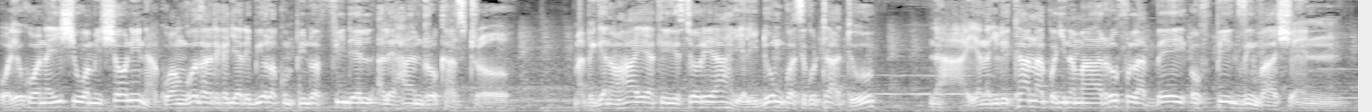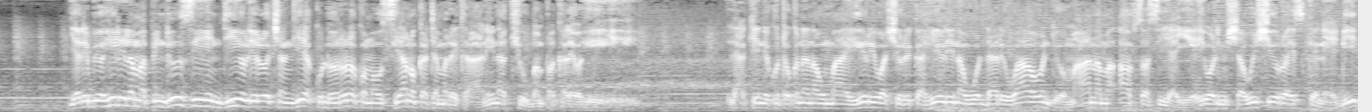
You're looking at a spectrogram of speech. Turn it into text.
waliokuwa wanaishi wa mishoni na kuongoza katika jaribio la kumpindwa Fidel Alejandro Castro. Mapigano haya ya kihistoria yalidumu kwa siku tatu na yanajulikana kwa jina maarufu la Bay of Pigs Invasion. Jaribio hili la mapinduzi ndiyo lililochangia kudorora kwa mahusiano kati ya Marekani na Cuba mpaka leo hii. Lakini kutokana na umahiri wa shirika hili na uodari wao ndio maana maafisa CIA walimshawishi Rais Kennedy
